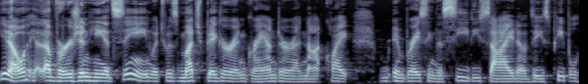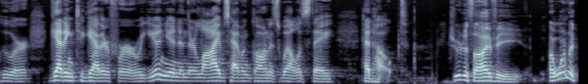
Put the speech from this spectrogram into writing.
you know, a version he had seen, which was much bigger and grander and not quite embracing the seedy side of these people who are getting together for a reunion and their lives haven't gone as well as they had hoped. Judith Ivey, I want to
